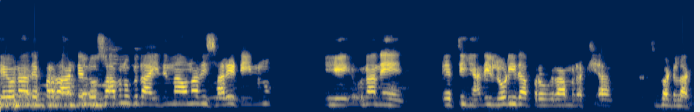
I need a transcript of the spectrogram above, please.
ਤੇ ਉਹਨਾਂ ਦੇ ਪ੍ਰਧਾਨ ਢਿੱਲੋਂ ਸਾਹਿਬ ਨੂੰ ਵਧਾਈ ਦਿੰਦਾ, ਉਹਨਾਂ ਦੀ ਸਾਰੀ ਟੀਮ ਨੂੰ ਕਿ ਉਹਨਾਂ ਨੇ ਇਹ ਧੀਆਂ ਦੀ ਲੋਹੜੀ ਦਾ ਪ੍ਰੋਗਰਾਮ ਰੱਖਿਆ, ਗੁੱਡ ਲੱਕ।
